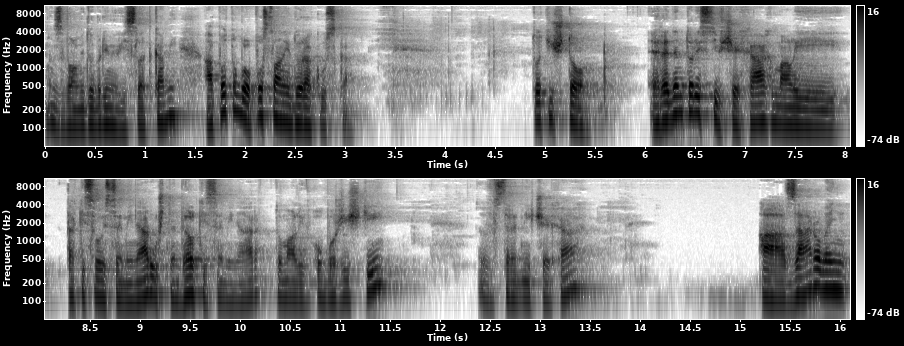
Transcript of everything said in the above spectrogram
s veľmi dobrými výsledkami a potom bol poslaný do Rakúska. Totižto redemptoristi v Čechách mali taký svoj seminár, už ten veľký seminár, to mali v Obožišti, v stredných Čechách. A zároveň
